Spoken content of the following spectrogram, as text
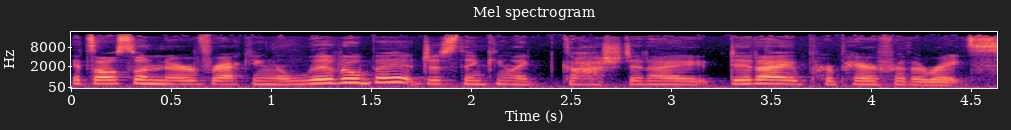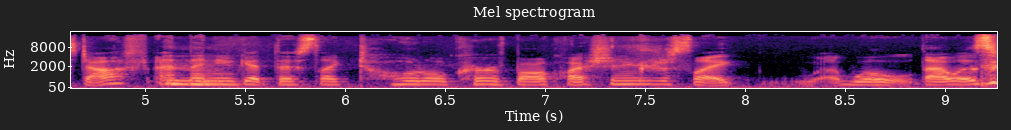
it's also nerve wracking a little bit, just thinking like, gosh, did I did I prepare for the right stuff? And then Mhm. you get this like total curveball question. You're just like, whoa, that was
